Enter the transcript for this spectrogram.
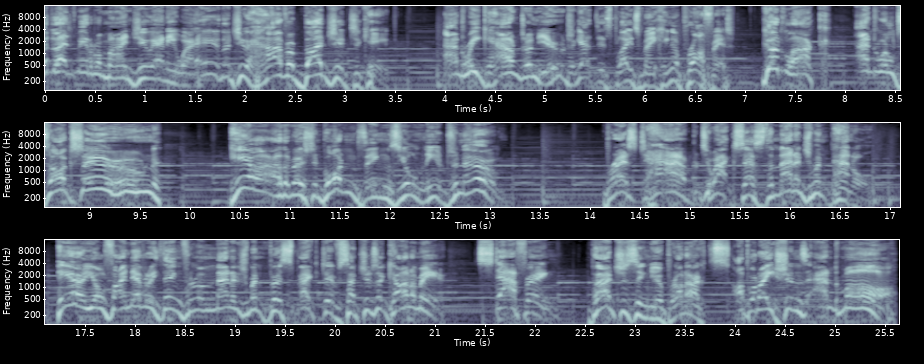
but let me remind you anyway that you have a budget to keep, and we count on you to get this place making a profit. Good luck, and we'll talk soon! Here are the most important things you'll need to know. Press Tab to access the management panel. Here you'll find everything from a management perspective such as economy, staffing, purchasing new products, operations, and more.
